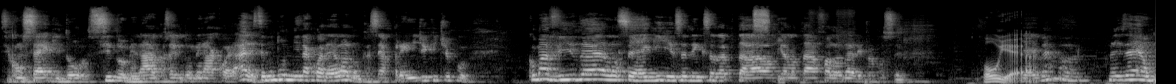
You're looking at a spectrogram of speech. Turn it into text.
Você consegue do- se dominar, consegue dominar a aquarela. Ah, você não domina a aquarela nunca, você aprende que, tipo, como a vida, ela segue e você tem que se adaptar ao que ela tá falando ali pra você. Oh E yeah. aí vai embora. Mas é um Muito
